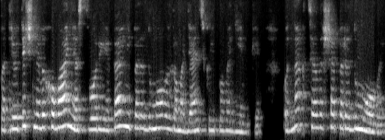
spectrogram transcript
Патріотичне виховання створює певні передумови громадянської поведінки. Однак це лише передумови.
